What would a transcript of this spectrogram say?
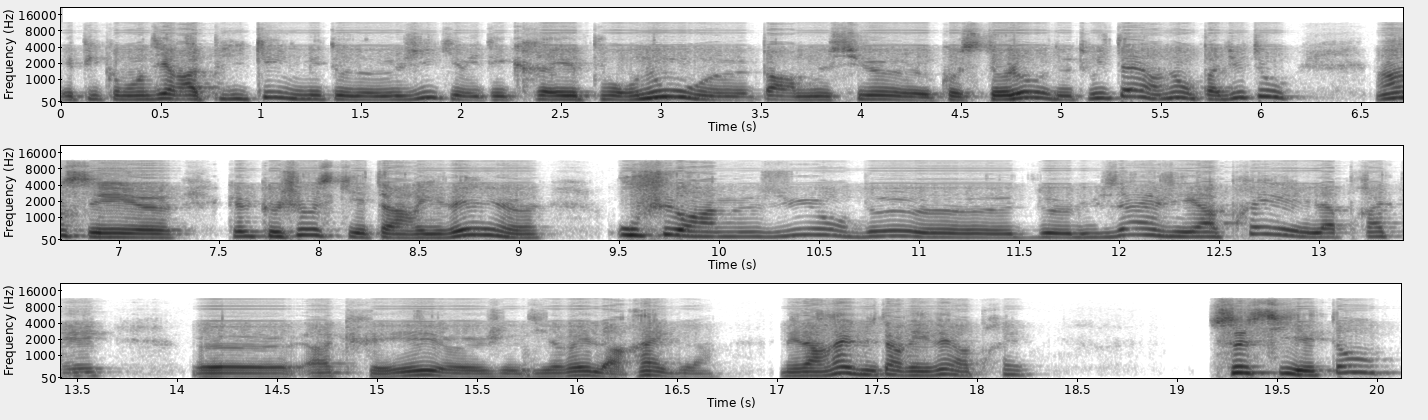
et puis comment dire appliquer une méthodologie qui a été créée pour nous par Monsieur Costolo de Twitter. Non, pas du tout. Hein, c'est quelque chose qui est arrivé au fur et à mesure de, de l'usage et après la pratique a créé, je dirais, la règle. Mais la règle est arrivée après. Ceci étant,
